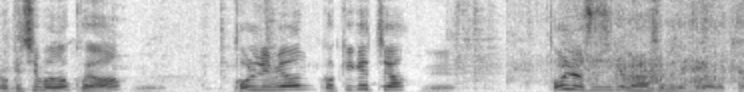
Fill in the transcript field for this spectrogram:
이렇게 집어넣고요 네. 돌리면 꺾이겠죠? 네. 돌려주시기만 하시면 됩니다 이렇게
